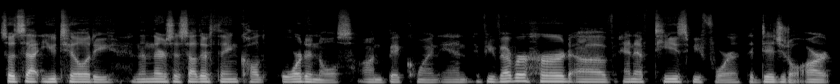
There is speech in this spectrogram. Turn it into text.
So it's that utility. And then there's this other thing called ordinals on Bitcoin. And if you've ever heard of NFTs before, the digital art,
